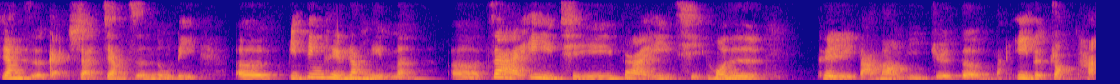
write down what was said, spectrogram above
这样子的改善，这样子的努力。呃，一定可以让你们呃在一起，在一起，或是可以达到你觉得满意的状态。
